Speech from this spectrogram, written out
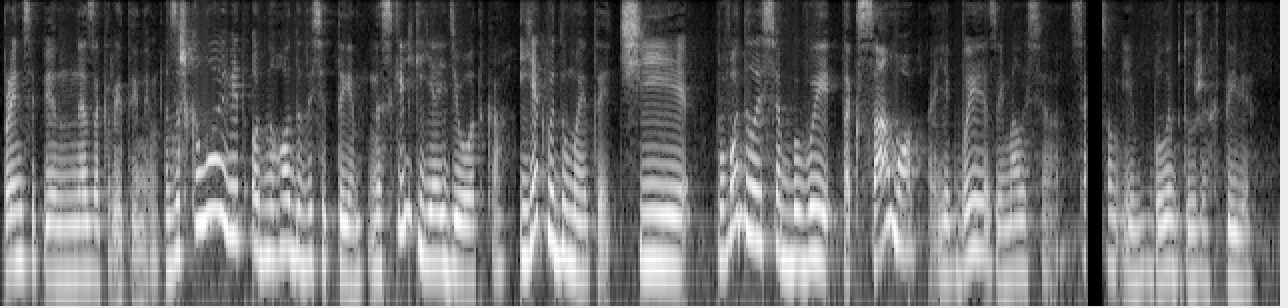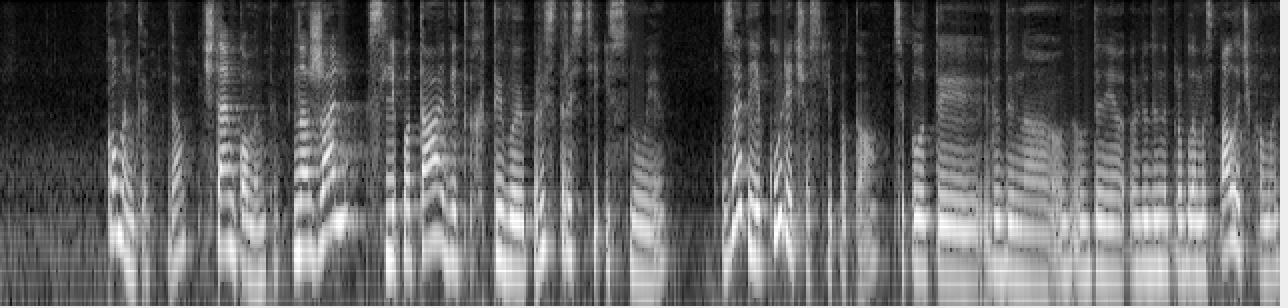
принципі не закритий ним. За шкалою від 1 до 10, наскільки я ідіотка? І як ви думаєте, чи поводилися б ви так само, якби займалися сексом і були б дуже хтиві? Коменти, да? Читаємо коменти. На жаль, сліпота від хтивої пристрасті існує. Знаєте, є куряча сліпота. Це коли ти людина, людини, людини проблеми з паличками,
